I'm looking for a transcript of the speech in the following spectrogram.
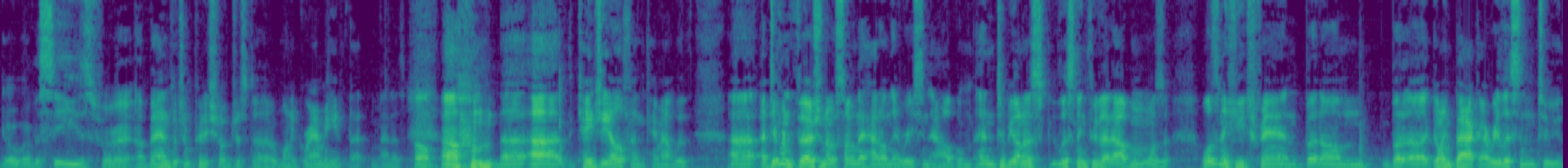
go overseas for a, a band which I'm pretty sure just uh, won a Grammy, if that matters. Oh, Um, uh, uh, Cage Elephant came out with uh, a different version of a song they had on their recent album, and to be honest, listening through that album wasn't wasn't a huge fan, but um, but uh, going back, I re-listened to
